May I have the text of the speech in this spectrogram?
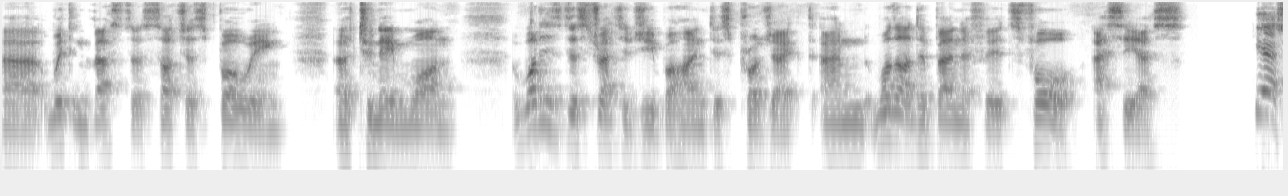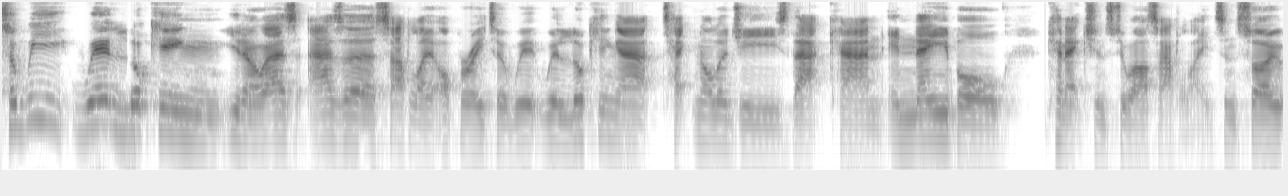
uh, with investors such as Boeing, uh, to name one. What is the strategy behind this project, and what are the benefits for SES? Yeah, so we we're looking, you know, as as a satellite operator, we're we're looking at technologies that can enable connections to our satellites, and so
